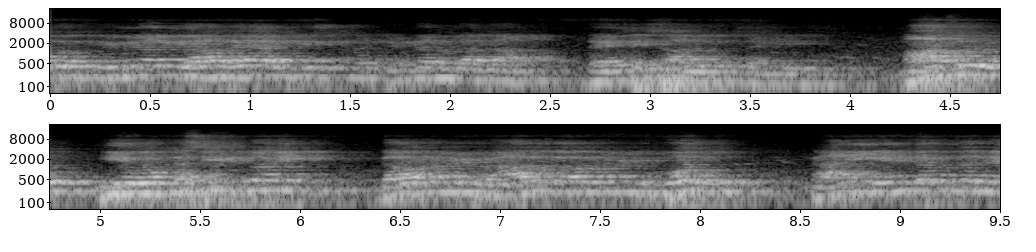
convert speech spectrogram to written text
ఒక క్రిమినల్ యాభై ఆరు కేసుల క్రిమినల్ ఉండాలనా? దయచేసి ఆలోచించండి. మాకు ఈ ఒక్క సీట్లోని గవర్నమెంట్ రాదు గవర్నమెంట్ పోదు. కానీ ఏం జరుగుతుంది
